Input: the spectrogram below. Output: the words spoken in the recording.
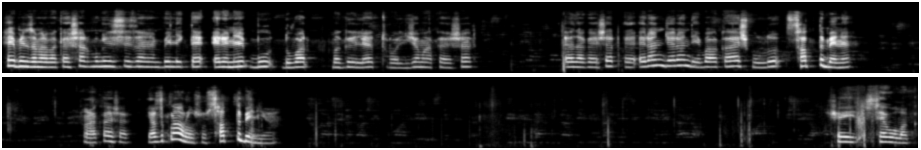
Hepinize merhaba arkadaşlar. Bugün sizlerle birlikte Eren'i bu duvar bug'ı ile trolleyeceğim arkadaşlar. Evet arkadaşlar. e, Eren Ceren diye bir arkadaş buldu. Sattı beni. Arkadaşlar yazıklar olsun. Sattı beni ya. Şey Sevolak.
